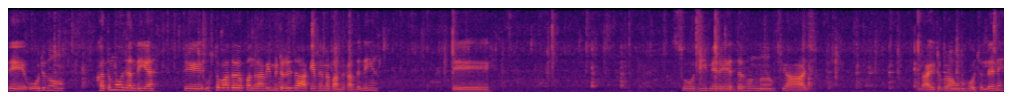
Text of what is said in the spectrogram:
ਤੇ ਉਹ ਜਦੋਂ ਖਤਮ ਹੋ ਜਾਂਦੀ ਹੈ ਤੇ ਉਸ ਤੋਂ ਬਾਅਦ 15-20 ਮਿੰਟ ਰਿਝਾ ਕੇ ਫਿਰ ਮੈਂ ਬੰਦ ਕਰ ਦਿੰਨੀ ਆ। ਤੇ ਸੋ ਜੀ, ਮੇਰੇ ਇੱਧਰ ਹੁਣ ਪਿਆਜ਼ ਲਾਈਟ ਬਰਾਊਨ ਹੋ ਚੱਲੇ ਨੇ।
